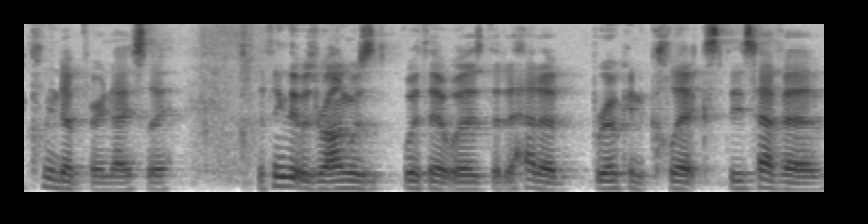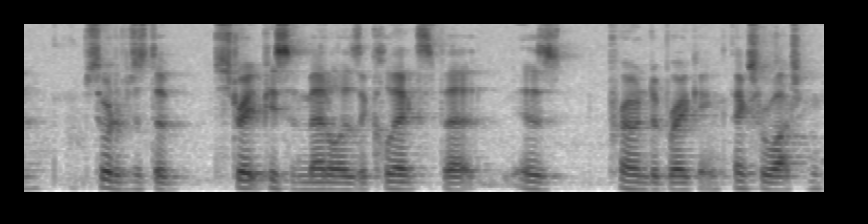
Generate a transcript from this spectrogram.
It cleaned up very nicely. The thing that was wrong was with it was that it had a broken clicks. These have a sort of just a straight piece of metal as a clicks that is prone to breaking. Thanks for watching.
